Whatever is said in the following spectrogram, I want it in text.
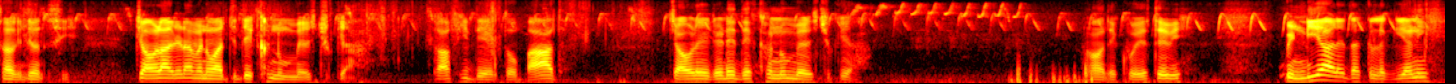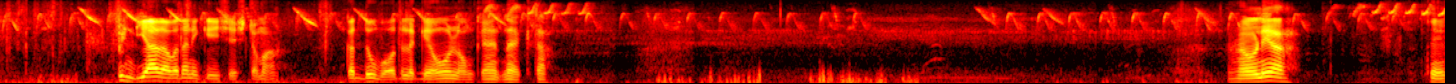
ਸਕਦੇ ਹੋ ਤੁਸੀਂ। ਚੌਲਾ ਜਿਹੜਾ ਮੈਨੂੰ ਅੱਜ ਦੇਖਣ ਨੂੰ ਮਿਲ ਚੁੱਕਿਆ। ਕਾਫੀ ਦੇਰ ਤੋਂ ਬਾਅਦ ਚੌਲੇ ਜਿਹੜੇ ਦੇਖਣ ਨੂੰ ਮਿਲ ਚੁੱਕਿਆ ਆ। ਦੇਖੋ ਇੱਥੇ ਵੀ। ਪਿੰਡੀਆਂ ਵਾਲੇ ਤੱਕ ਲੱਗਿਆ ਨਹੀਂ ਪਿੰਡੀਆਂ ਦਾ ਪਤਾ ਨਹੀਂ ਕੀ ਸਿਸਟਮ ਆ। ਕੱਦੂ ਬਹੁਤ ਲੱਗੇ, ਉਹ ਲੌਂਕਿਆ ਜਾਂਦਾ ਇੱਕ ਤਾਂ। ਆਉਣਿਆ ਤੇ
